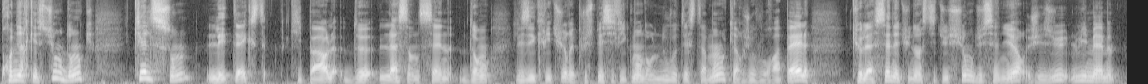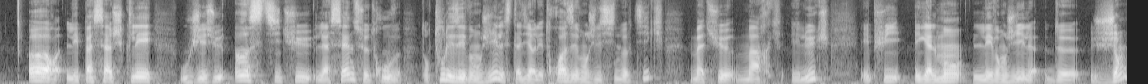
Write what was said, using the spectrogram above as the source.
Première question donc, quels sont les textes qui parlent de la Sainte Seine dans les Écritures et plus spécifiquement dans le Nouveau Testament, car je vous rappelle que la Seine est une institution du Seigneur Jésus lui-même. Or, les passages clés où Jésus institue la scène se trouvent dans tous les évangiles, c'est-à-dire les trois évangiles synoptiques, Matthieu, Marc et Luc, et puis également l'évangile de Jean.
